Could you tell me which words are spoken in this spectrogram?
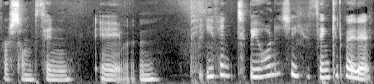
for something. Um, even to be honest with you, thinking about it,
